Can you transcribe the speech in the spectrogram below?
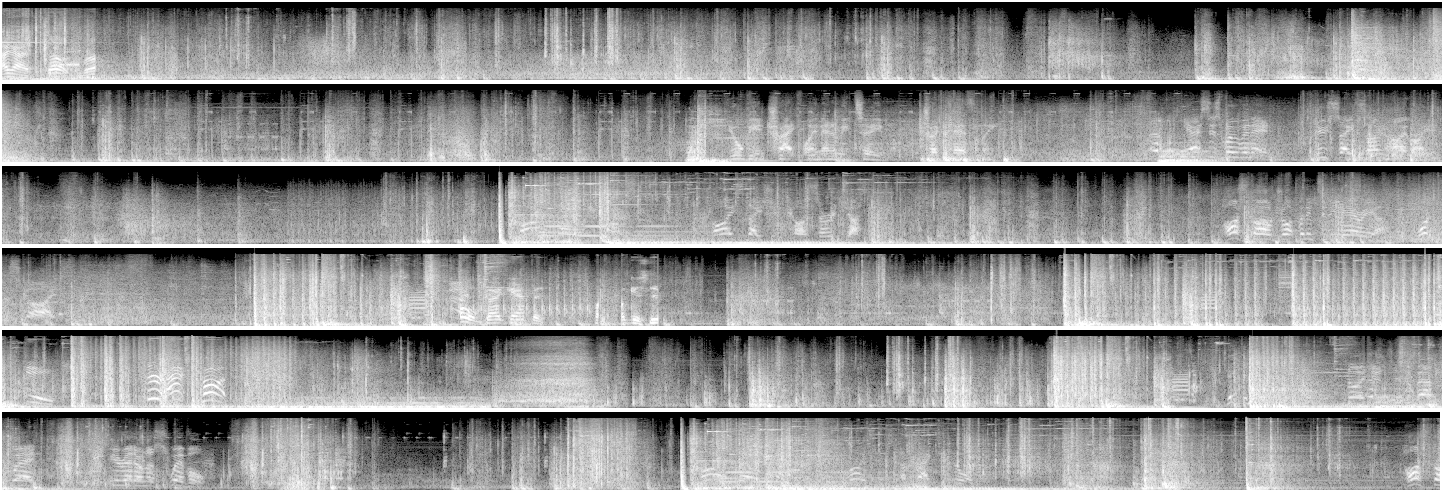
I got stuck, bro. You're being tracked by an enemy team. Tread carefully. Gas is moving in. New safe zone highlighted. Adjusted. Hostile dropping into the area. Watch the skies. Oh, guy camping. Fucking snoop. They're at top.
